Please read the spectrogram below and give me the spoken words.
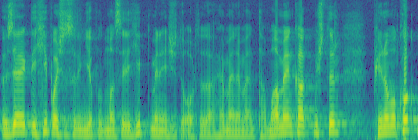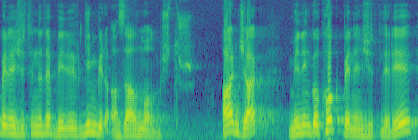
Özellikle hip aşısının yapılmasıyla hip menenjiti ortadan hemen hemen tamamen kalkmıştır. Pneumokok menenjitinde de belirgin bir azalma olmuştur. Ancak meningokok menenjitleri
